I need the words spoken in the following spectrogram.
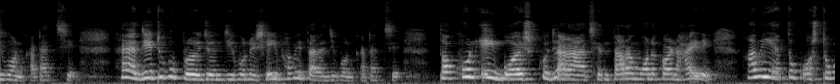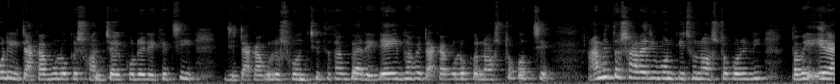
জীবন কাটাচ্ছে। হ্যাঁ যেটুকু প্রয়োজন জীবনে সেইভাবেই তারা জীবন কাটাচ্ছে। তখন এই বয়স্ক যারা আছেন, তারা মনে করেন হাই রে, আমি এত কষ্ট করে এই টাকাগুলোকে সঞ্চয় করে রেখেছি, যে টাকাগুলো সঞ্চিত থাকবে আর এরা এইভাবে টাকাগুলোকে নষ্ট করছে? আমি তো সারা জীবন কিছু নষ্ট করিনি, তবে এরা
